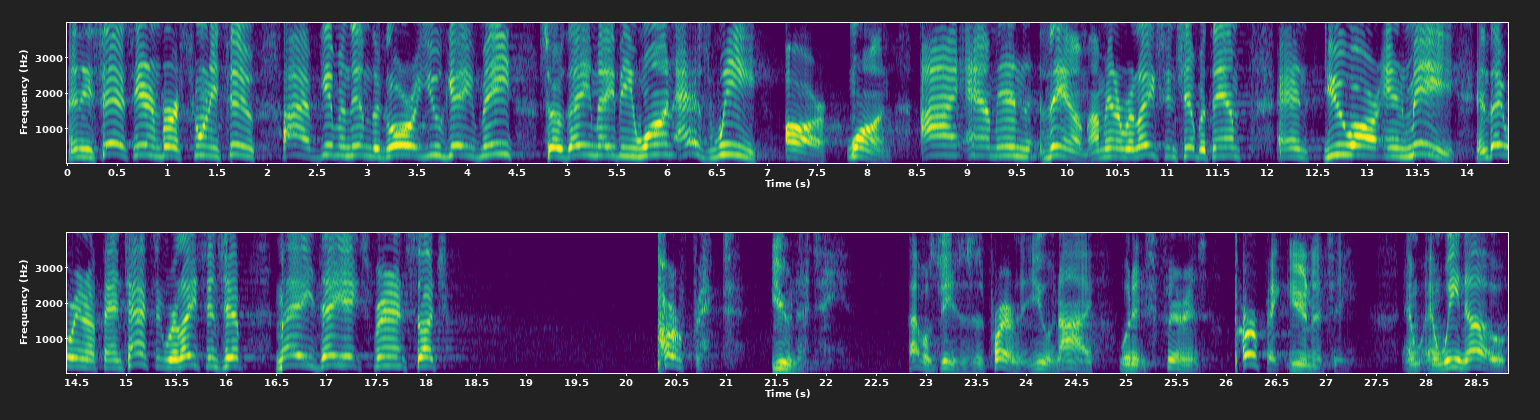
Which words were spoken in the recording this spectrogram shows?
And he says here in verse 22 I have given them the glory you gave me, so they may be one as we are one. I am in them. I'm in a relationship with them, and you are in me. And they were in a fantastic relationship. May they experience such perfect unity. That was Jesus' prayer that you and I would experience perfect unity. And, and we know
